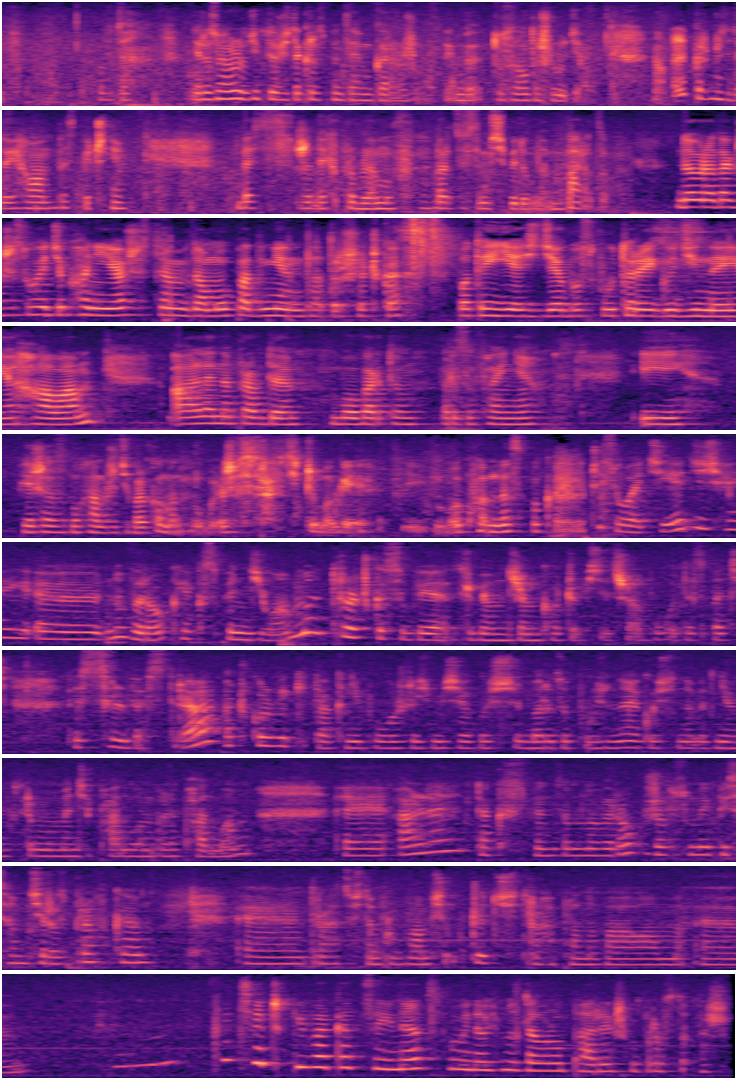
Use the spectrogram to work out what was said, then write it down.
Prawda? Nie rozumiem ludzi, którzy się tak rozpędzają w garażu. Jakby tu są też ludzie. No ale w każdym razie dojechałam bezpiecznie, bez żadnych problemów. Bardzo jestem z siebie dumna, bardzo. Dobra, także słuchajcie, kochani, ja już jestem w domu, padnięta troszeczkę po tej jeździe, bo z półtorej godziny jechałam, ale naprawdę było warto, bardzo fajnie i Pierwszy raz dmuchałam w życiu w ogóle, żeby sprawdzić, czy mogę jechać i mogłam na spokojnie. Czy słuchajcie, ja dzisiaj e, nowy rok, jak spędziłam, troszeczkę sobie zrobiłam drzemkę, oczywiście trzeba było odespać z Sylwestra, aczkolwiek i tak nie położyliśmy się jakoś bardzo późno, jakoś nawet nie wiem, w którym momencie padłam, ale padłam. E, ale tak spędzam nowy rok, że w sumie pisałam Ci rozprawkę, e, trochę coś tam próbowałam się uczyć, trochę planowałam... E, wycieczki wakacyjne. Wspominałyśmy z Laurą Paryż, po prostu aż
